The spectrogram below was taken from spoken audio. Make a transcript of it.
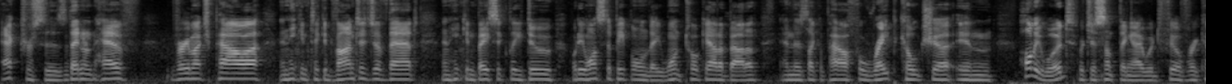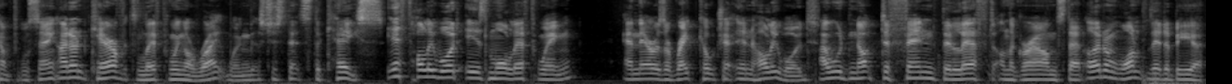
actresses. They don't have very much power and he can take advantage of that and he can basically do what he wants to people and they won't talk out about it and there's like a powerful rape culture in Hollywood which is something I would feel very comfortable saying I don't care if it's left wing or right wing that's just that's the case if Hollywood is more left wing and there is a rape culture in Hollywood I would not defend the left on the grounds that I don't want there to be a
